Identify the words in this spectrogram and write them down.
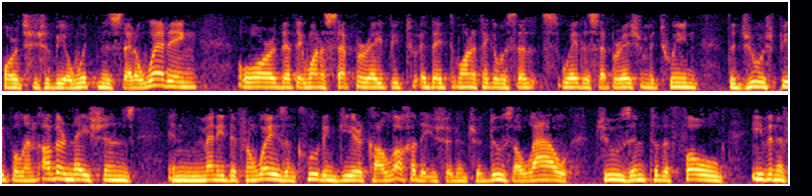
or she should be a witness at a wedding or that they want to separate between, they want to take away the separation between the Jewish people and other nations in many different ways, including giyur Kalacha, that you should introduce, allow Jews into the fold, even if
